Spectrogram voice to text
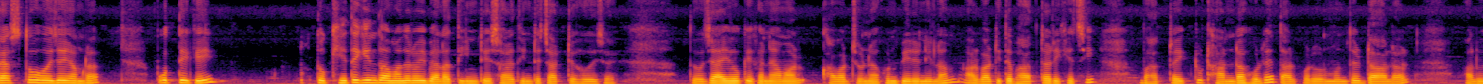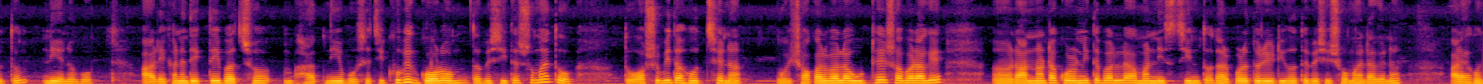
ব্যস্ত হয়ে যাই আমরা প্রত্যেকেই, তো খেতে কিন্তু আমাদের ওই বেলা তিনটে, সাড়ে তিনটে, চারটে হয়ে যায়। তো যাই হোক, এখানে আমার খাওয়ার জন্য এখন বেড়ে নিলাম। আর বাটিতে ভাতটা রেখেছি। ভাতটা একটু ঠান্ডা হলে তারপরে ওর মধ্যে ডাল আর আলুর দম নিয়ে নেব। আর এখানে দেখতেই পাচ্ছ, ভাত নিয়ে বসেছি। খুবই গরম, তবে শীতের সময় তো তো অসুবিধা হচ্ছে না। ওই সকালবেলা উঠে সবার আগে রান্নাটা করে নিতে পারলে আমার নিশ্চিন্ত। তারপরে তো রেডি হতে বেশি সময় লাগে না। আর এখন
